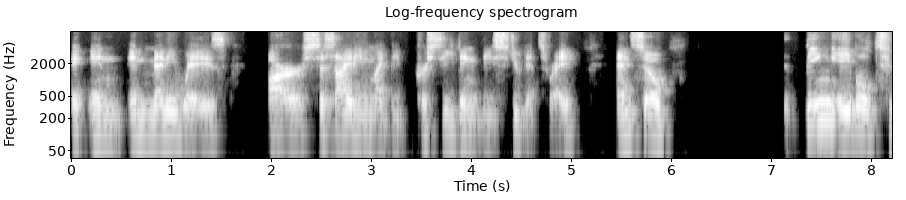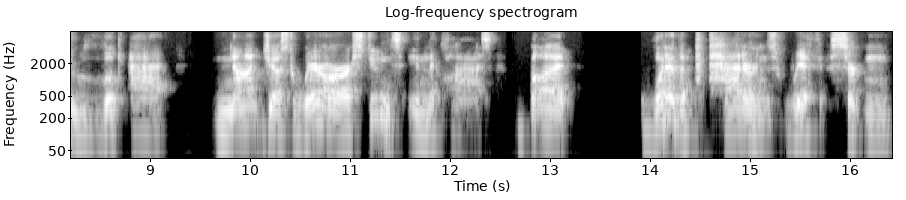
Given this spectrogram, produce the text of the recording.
in in many ways our society might be perceiving these students right? And so being able to look at not just where are our students in the class but what are the patterns with certain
